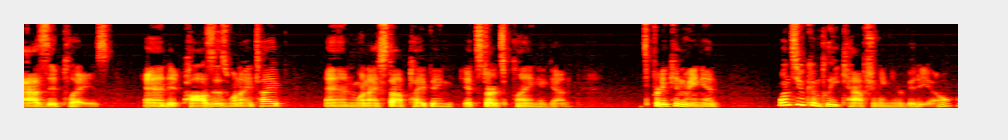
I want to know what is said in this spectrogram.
as it plays. And it pauses when I type, and when I stop typing, it starts playing again. It's pretty convenient. Once you complete captioning your video,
